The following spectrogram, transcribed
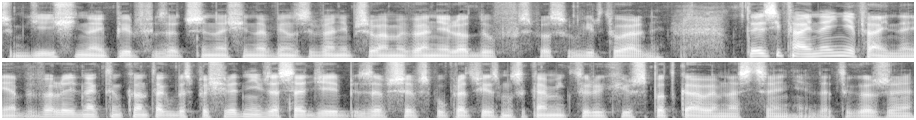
czy gdzieś i najpierw zaczyna się nawiązywanie, przełamywanie lodów w sposób wirtualny. To jest i fajne, i niefajne. Ja wolę jednak ten kontakt bezpośredni. W zasadzie zawsze współpracuję z muzykami, których już spotkałem na scenie, dlatego że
